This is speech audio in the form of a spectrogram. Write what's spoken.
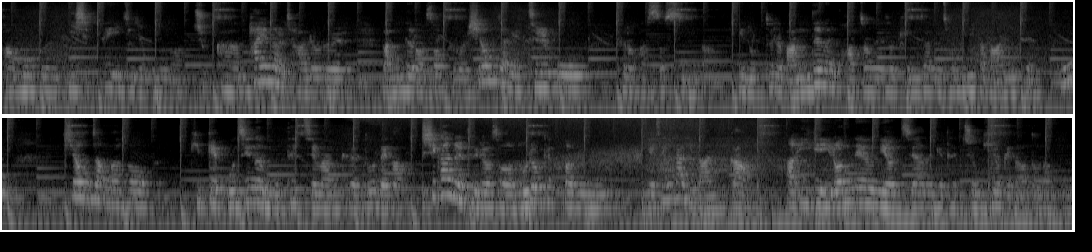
과목은 20페이지 정도로 압축한 파이널 자료를 만들어서 그걸 시험장에 들고 들어갔었습니다. 이 노트를 만드는 과정에서 굉장히 정리가 많이 됐고 시험장 가서 깊게 보지는 못했지만 그래도 내가 시간을 들여서 노력했던 게 생각이 나니까 아 이게 이런 내용이었지 하는 게 대충 기억이 나더라고요.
